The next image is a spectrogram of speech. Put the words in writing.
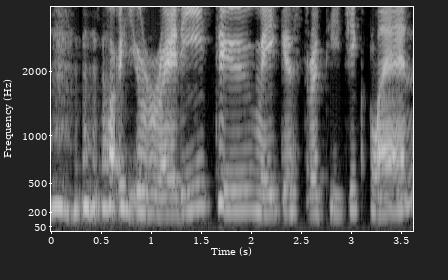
Are you ready to make a strategic plan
